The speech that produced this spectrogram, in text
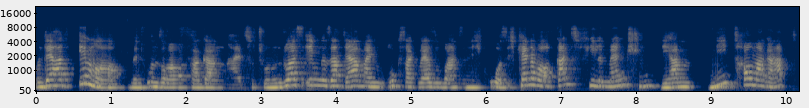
Und der hat immer mit unserer Vergangenheit zu tun. Und du hast eben gesagt, ja, mein Rucksack wäre so wahnsinnig groß. Ich kenne aber auch ganz viele Menschen, die haben nie ein Trauma gehabt,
